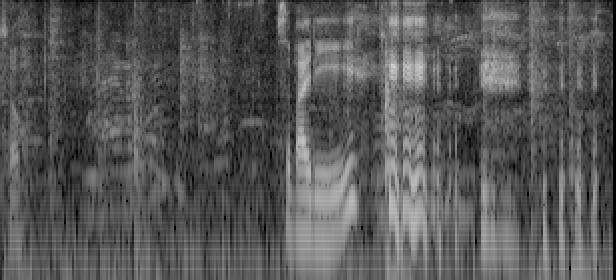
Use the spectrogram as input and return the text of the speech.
So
